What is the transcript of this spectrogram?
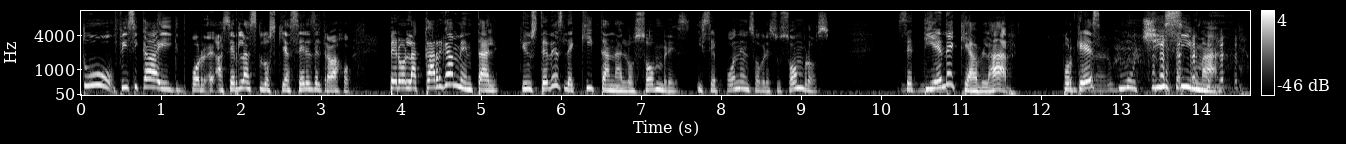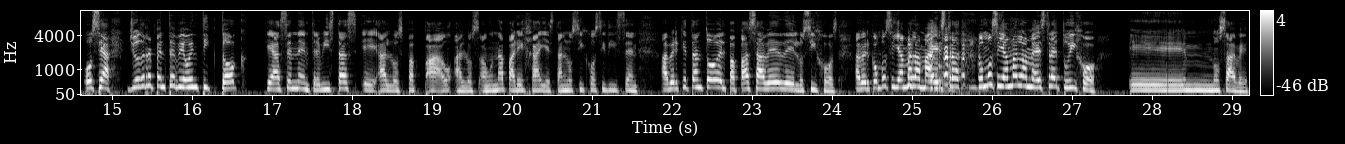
tú física y por hacer las, los quehaceres del trabajo, pero la carga mental que ustedes le quitan a los hombres y se ponen sobre sus hombros, se tiene que hablar. Porque es muchísima. O sea, yo de repente veo en TikTok que hacen entrevistas eh, a los papá, a los a una pareja y están los hijos y dicen, a ver qué tanto el papá sabe de los hijos. A ver cómo se llama la maestra, cómo se llama la maestra de tu hijo. Eh, no sabe.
